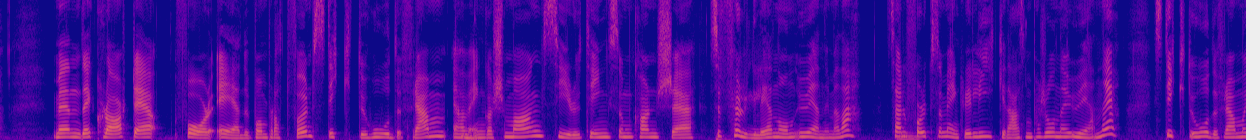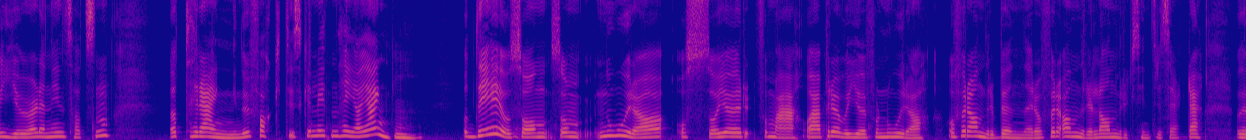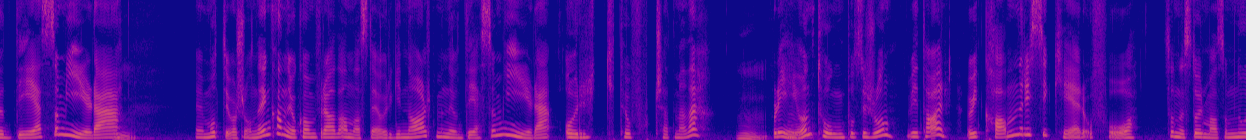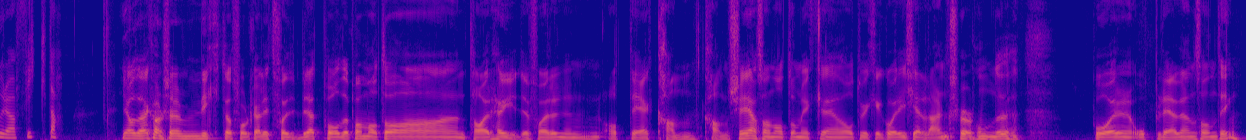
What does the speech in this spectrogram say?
Men det er klart det. Får, er du på en plattform, stikker du hodet frem av mm. engasjement, sier du ting som kanskje Selvfølgelig er noen uenig med deg. Selv mm. folk som egentlig liker deg som person, er uenig. Stikker du hodet frem og gjør den innsatsen, da trenger du faktisk en liten heiagjeng. Mm. Og det er jo sånn som Nora også gjør for meg, og jeg prøver å gjøre for Nora, og for andre bønder og for andre landbruksinteresserte. Og det er jo det som gir deg mm. Eh, motivasjonen din kan jo komme fra et annet sted originalt, men det er jo det som gir deg ork til å fortsette med det. Mm. For det er jo en tung posisjon vi tar, og vi kan risikere å få sånne stormer som Nora fikk, da. Ja, det er kanskje viktig at folk er litt forberedt på det på en måte og tar høyde for at det kan, kan skje. Sånn at, ikke, at, du ikke går i kjelleren sjøl om du får oppleve en sånn ting.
